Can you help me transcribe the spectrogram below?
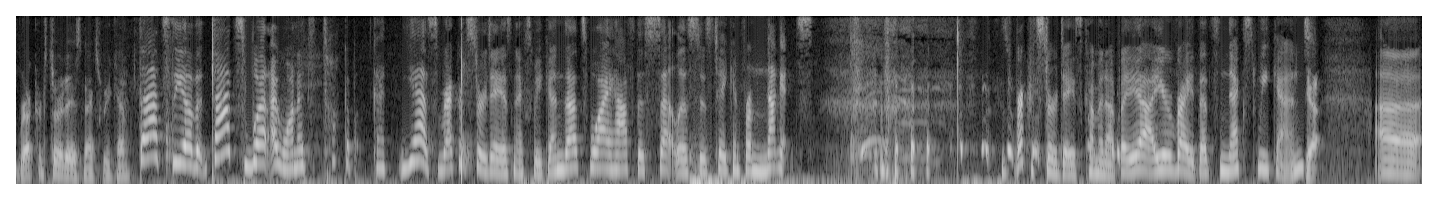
record store days next weekend. That's the other. That's what I wanted to talk about. God, yes, Record Store Day is next weekend. That's why half the set list is taken from Nuggets. Because Record Store Day is coming up. But yeah, you're right. That's next weekend. Yeah. Uh,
